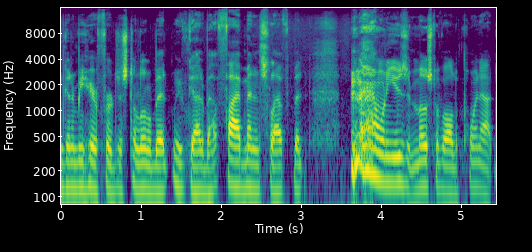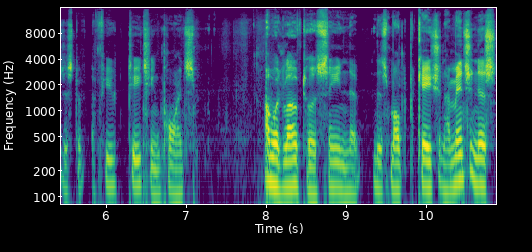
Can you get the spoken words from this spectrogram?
going to be here for just a little bit. We've got about five minutes left, but I want to use it most of all to point out just a, a few teaching points. I would love to have seen that this multiplication. I mentioned this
